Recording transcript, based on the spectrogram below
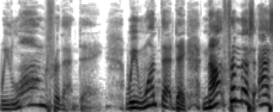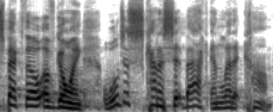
We long for that day. We want that day. Not from this aspect, though, of going, we'll just kind of sit back and let it come.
